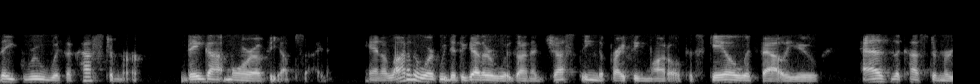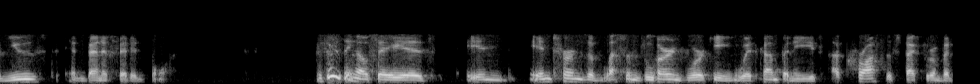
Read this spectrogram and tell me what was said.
they grew with a customer, they got more of the upside. And a lot of the work we did together was on adjusting the pricing model to scale with value as the customer used and benefited more. The third thing I'll say is in in terms of lessons learned working with companies across the spectrum, but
